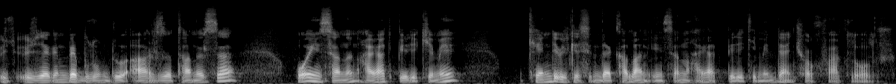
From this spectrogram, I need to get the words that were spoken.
üzerinde bulunduğu arzı tanırsa o insanın hayat birikimi kendi ülkesinde kalan insanın hayat birikiminden çok farklı olur.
